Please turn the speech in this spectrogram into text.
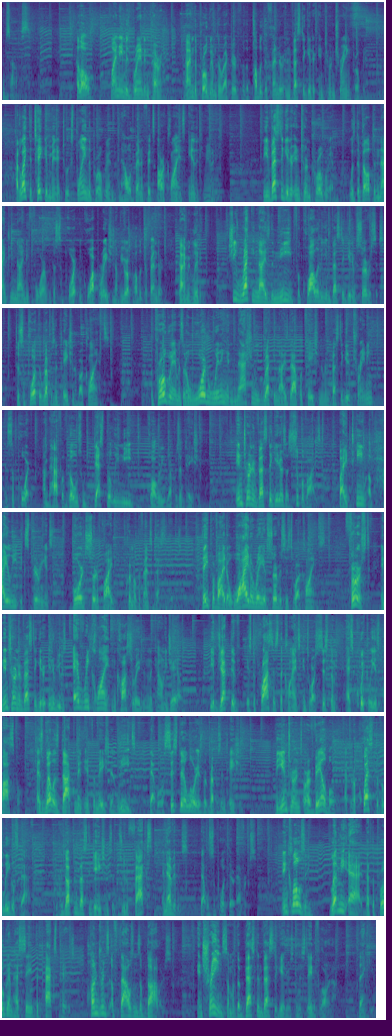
themselves. Hello, my name is Brandon Perrin, and I'm the Program Director for the Public Defender Investigator Intern Training Program. I'd like to take a minute to explain the program and how it benefits our clients and the community. The Investigator Intern Program was developed in 1994 with the support and cooperation of your public defender, Diamond Litty. She recognized the need for quality investigative services to support the representation of our clients. The program is an award-winning and nationally recognized application of investigative training and support on behalf of those who desperately need quality representation. Intern investigators are supervised by a team of highly experienced, board-certified criminal defense investigators. They provide a wide array of services to our clients. First, an intern investigator interviews every client incarcerated in the county jail. The objective is to process the clients into our system as quickly as possible, as well as document information and leads that will assist their lawyers with representation. The interns are available at the request of the legal staff to conduct investigations in pursuit of facts and evidence that will support their efforts. In closing, let me add that the program has saved the taxpayers hundreds of thousands of dollars and trained some of the best investigators in the state of Florida. Thank you.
